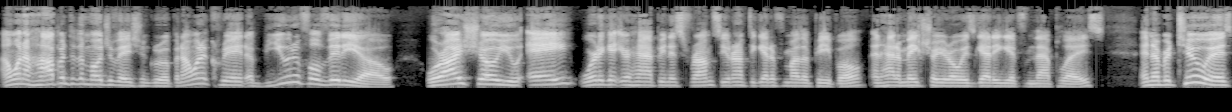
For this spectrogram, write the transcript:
I want to hop into the motivation group and I want to create a beautiful video where I show you A, where to get your happiness from so you don't have to get it from other people and how to make sure you're always getting it from that place. And number two is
